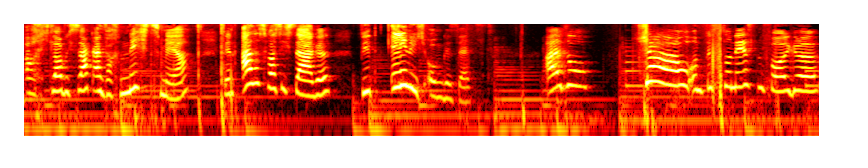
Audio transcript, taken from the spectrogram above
Ach, ich glaube, ich sage einfach nichts mehr, denn alles, was ich sage, wird eh nicht umgesetzt. Also, ciao und bis zur nächsten Folge.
